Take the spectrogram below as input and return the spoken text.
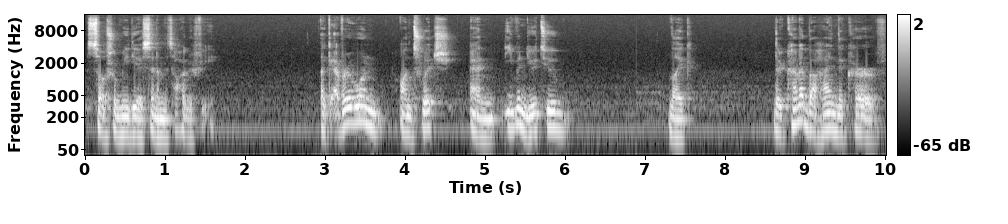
social media cinematography like everyone on Twitch and even YouTube, like they're kind of behind the curve.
